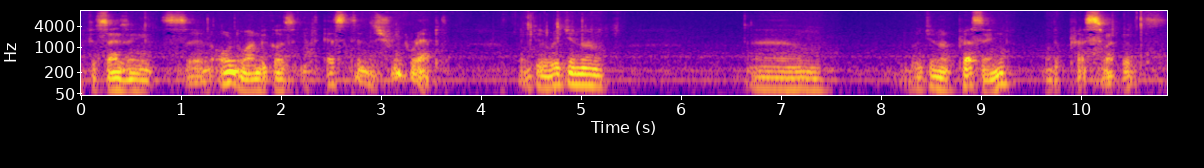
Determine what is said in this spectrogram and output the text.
emphasizing it's an old one because it has still shrink wrapped the original um, original pressing of the press records.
